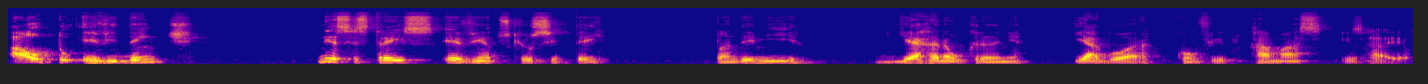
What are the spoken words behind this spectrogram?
auto-evidente nesses três eventos que eu citei: pandemia, guerra na Ucrânia e agora conflito Hamas-Israel.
